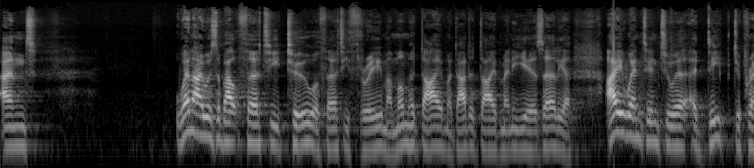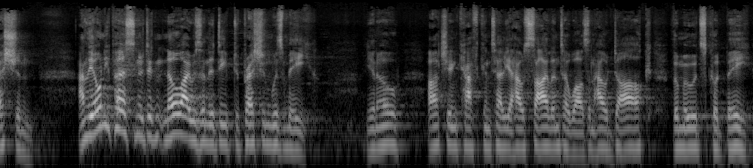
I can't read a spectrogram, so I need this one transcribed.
And when I was about 32 or 33, my mum had died, my dad had died many years earlier, I went into a, a deep depression. And the only person who didn't know I was in a deep depression was me. You know, Archie and Kath can tell you how silent I was and how dark the moods could be.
